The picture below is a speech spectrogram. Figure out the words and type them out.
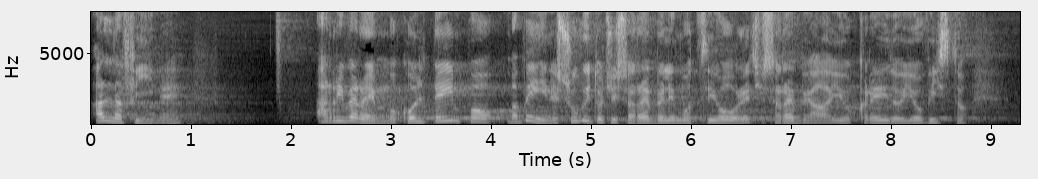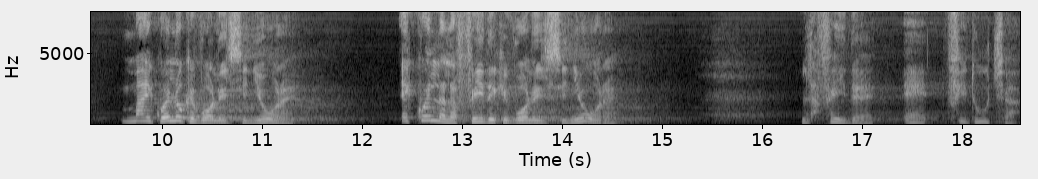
alla fine arriveremmo col tempo, va bene, subito ci sarebbe l'emozione, ci sarebbe, ah, io credo, io ho visto, ma è quello che vuole il Signore. È quella la fede che vuole il Signore. La fede è fiducia,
